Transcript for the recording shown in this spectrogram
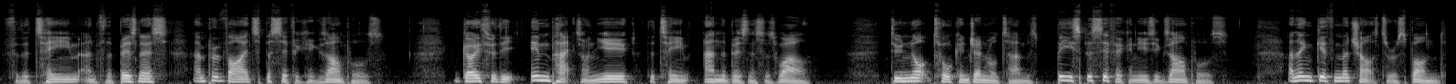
for the team, and for the business, and provide specific examples. Go through the impact on you, the team, and the business as well. Do not talk in general terms, be specific and use examples and then give them a chance to respond.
